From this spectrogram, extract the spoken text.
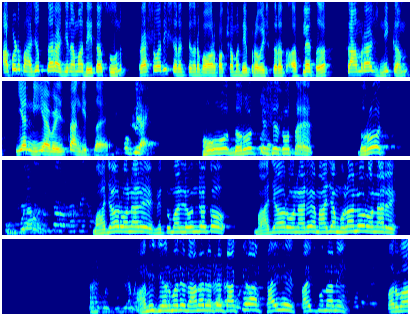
आपण भाजपचा राजीनामा देत असून राष्ट्रवादी शरदचंद्र पवार पक्षामध्ये प्रवेश करत असल्याचं कामराज निकम यांनी यावेळी सांगितलंय. कुठली आहे? हो दररोज केसेस होत आहेत. दररोज. माझ्यावर होणारे मी तुम्हाला लिहून देतो. माझ्यावर होणारे माझ्या मुलांवर होणारे. आम्ही जेलमध्ये जाणार आहे ते टाकतील काही नाही काहीच गुन्हा नाही. परवा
